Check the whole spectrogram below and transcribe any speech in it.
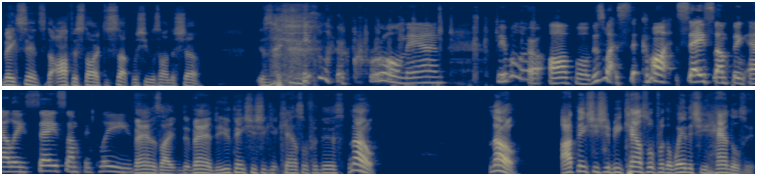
Makes sense. The Office started to suck when she was on the show. It's like People are cruel, man. People are awful. This is what. Come on, say something, Ellie. Say something, please. Van is like Van. Do you think she should get canceled for this? No. No, I think she should be canceled for the way that she handles it.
